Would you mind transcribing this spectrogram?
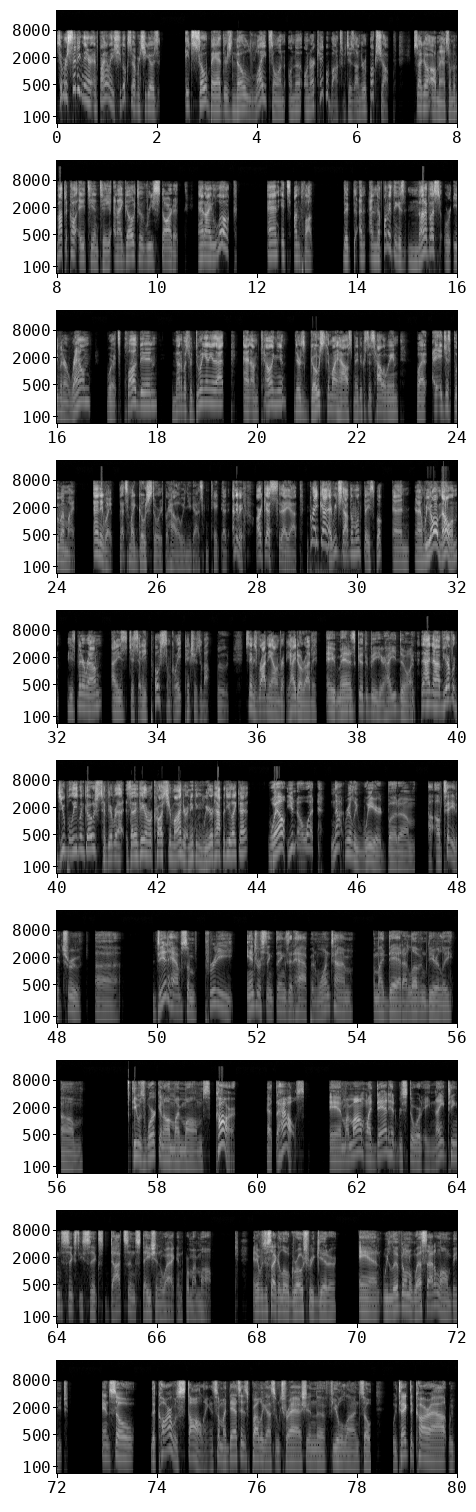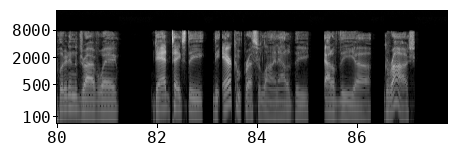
So we're sitting there, and finally she looks over and she goes, "It's so bad. There's no lights on on the on our cable box, which is under a bookshelf." So I go, "Oh man!" So I'm about to call AT and T, and I go to restart it, and I look, and it's unplugged. The, and, and the funny thing is, none of us were even around where it's plugged in. None of us were doing any of that. And I'm telling you, there's ghosts in my house, maybe because it's Halloween, but it just blew my mind. Anyway, that's my ghost story for Halloween. You guys can take that. Anyway, our guest today, uh, great guy. I reached out to him on Facebook, and and we all know him. He's been around, and he's just and he posts some great pictures about food. His name is Rodney Allen Rippy. How you doing, Rodney? Hey man, it's good to be here. How you doing? Now, now, have you ever? Do you believe in ghosts? Have you ever? Is that anything ever crossed your mind, or anything weird happened to you like that? Well, you know what? Not really weird, but um, I'll tell you the truth. Uh, did have some pretty interesting things that happened. One time, my dad, I love him dearly. Um, he was working on my mom's car at the house, and my mom, my dad had restored a 1966 Datsun station wagon for my mom, and it was just like a little grocery getter. And we lived on the west side of Long Beach, and so the car was stalling. And so my dad said it's probably got some trash in the fuel line. So we take the car out, we put it in the driveway. Dad takes the the air compressor line out of the out of the uh, garage,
